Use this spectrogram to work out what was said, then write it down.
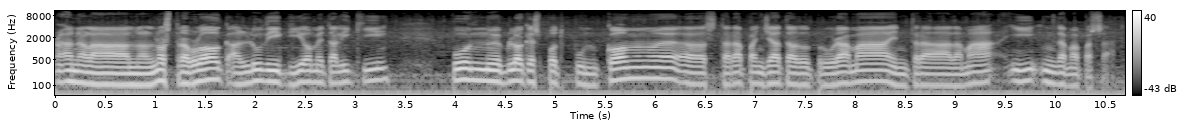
en, la, en el nostre blog el ludic-metaliki www.blogspot.com estarà penjat el programa entre demà i demà passat.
